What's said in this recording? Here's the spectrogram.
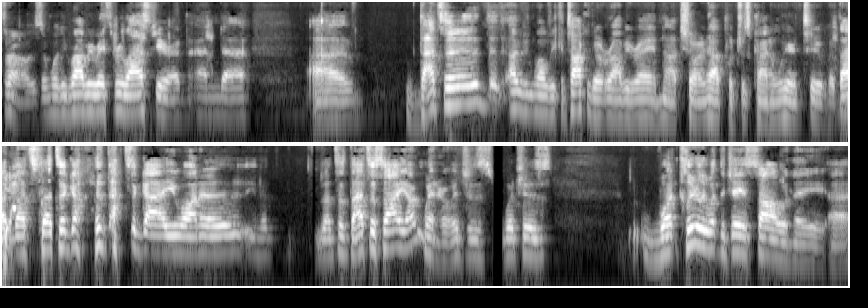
throws and what Robbie Ray threw last year, and, and uh, uh, that's a. I mean, well, we could talk about Robbie Ray and not showing up, which was kind of weird too. But that, Yeah. that's that's a guy. That's a guy you want to. You know, that's a, that's a Cy Young winner, which is which is what clearly what the Jays saw when they uh,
